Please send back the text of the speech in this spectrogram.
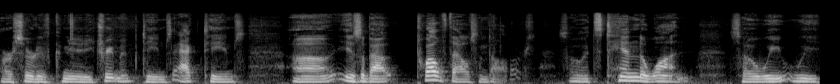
our assertive community treatment teams, ACT teams, uh, is about $12,000. So it's 10 to 1. So we, we,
